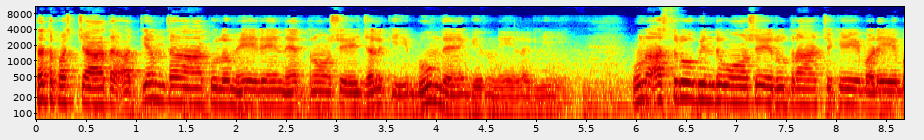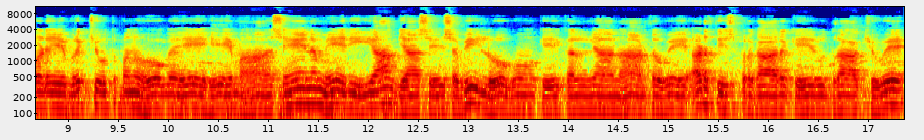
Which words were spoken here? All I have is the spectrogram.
तत्पश्चात अत्यंत आकुल मेरे नेत्रों से जल की बूंदें गिरने लगी। उन अश्रु बिंदुओं से रुद्राक्ष के बड़े बड़े वृक्ष उत्पन्न हो गए। हे महासेन, मेरी आज्ञा से सभी लोगों के कल्याणार्थ वे अड़तीस प्रकार के रुद्राक्ष हुए।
